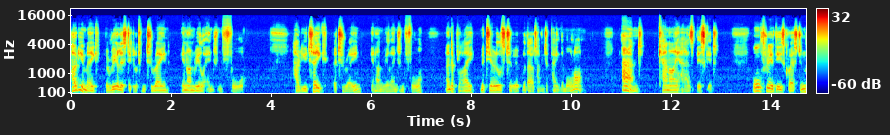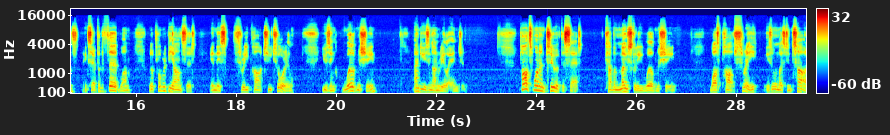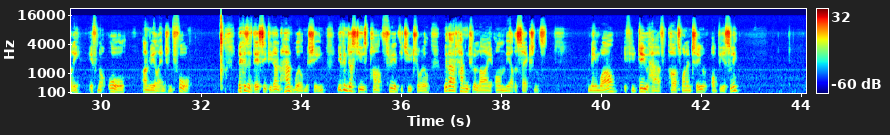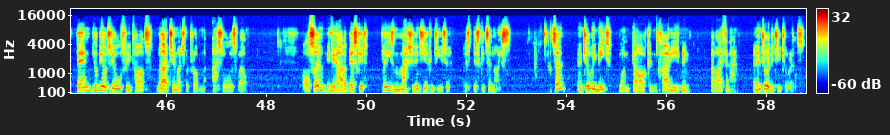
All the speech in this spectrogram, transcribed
How do you make a realistic looking terrain in Unreal Engine 4? How do you take a terrain in Unreal Engine 4 and apply materials to it without having to paint them all on? And can I has Biscuit? All three of these questions, except for the third one, will probably be answered in this three-part tutorial using World Machine and using Unreal Engine. Parts 1 and 2 of the set cover mostly World Machine, whilst Part 3 is almost entirely, if not all, Unreal Engine 4. Because of this, if you don't have World Machine, you can just use Part 3 of the tutorial without having to rely on the other sections. Meanwhile, if you do have Parts 1 and 2, obviously, then you'll be able to do all three parts without too much of a problem at all as well. Also, if you have a biscuit, please mash it into your computer, as biscuits are nice. So, until we meet one dark and cloudy evening, bye bye for now, and enjoy the tutorials.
